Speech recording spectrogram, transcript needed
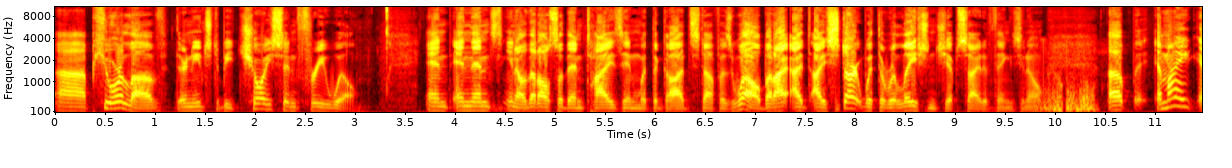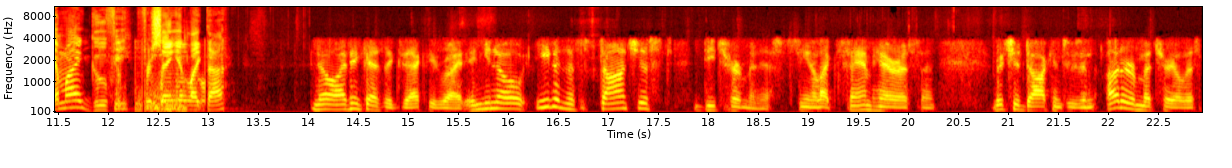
uh, pure love, there needs to be choice and free will. And and then you know that also then ties in with the God stuff as well. But I I, I start with the relationship side of things. You know, uh, am I am I goofy for saying it like that? No, I think that's exactly right. And you know, even the staunchest determinists, you know, like Sam Harris and Richard Dawkins, who's an utter materialist,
